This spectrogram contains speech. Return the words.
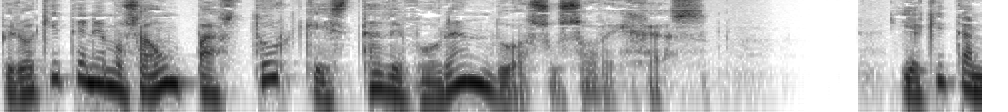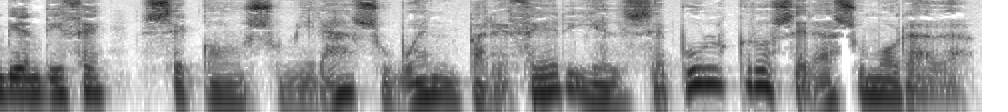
pero aquí tenemos a un pastor que está devorando a sus ovejas. Y aquí también dice, se consumirá su buen parecer y el sepulcro será su morada.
